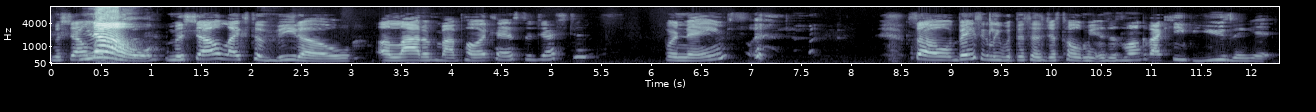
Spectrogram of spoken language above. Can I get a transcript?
Michelle. No, likes Michelle likes to veto a lot of my podcast suggestions for names. so basically, what this has just told me is as long as I keep using it,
